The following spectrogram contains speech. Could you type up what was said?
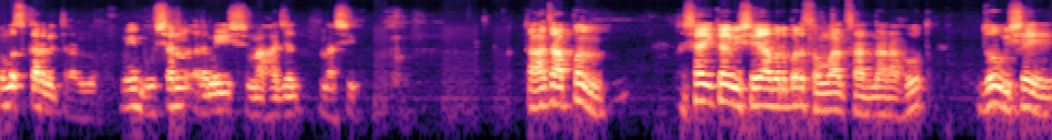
नमस्कार मित्रांनो मी भूषण रमेश महाजन नाशिक. तर आज आपण अशा एका विषयाबरोबर संवाद साधणार आहोत जो विषय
